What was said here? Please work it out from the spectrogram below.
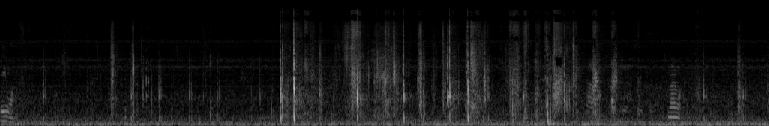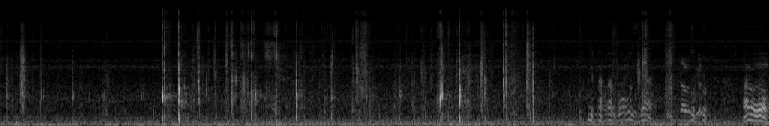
Eight, one. Nine, one. What was that? That was good. I don't know.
